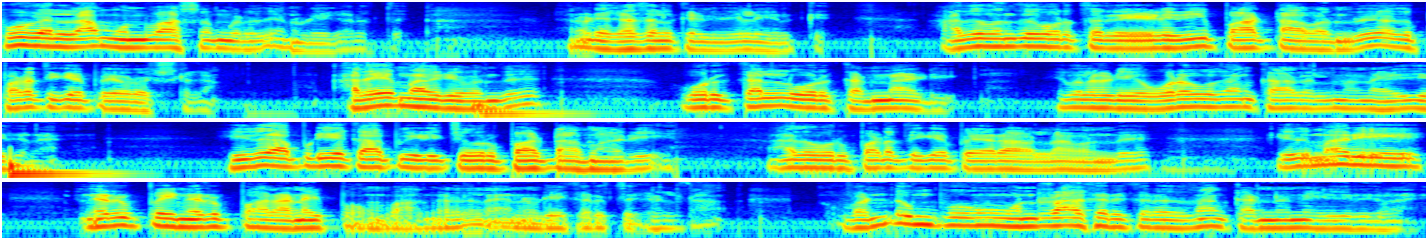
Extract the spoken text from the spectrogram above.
பூவெல்லாம் உன்வாசம்ங்கிறது என்னுடைய கருத்து. என்னுடைய கசல் கவிதையில் இருக்குது அது வந்து ஒருத்தர் எழுதி பாட்டாக வந்து அது படத்துக்கே பெயர் வச்சுருக்கான். அதே மாதிரி வந்து ஒரு கல் ஒரு கண்ணாடி. இவர்களுடைய உறவு தான் காதல்னு நான் எழுதியிருக்கிறேன். இது அப்படியே காப்பி அடித்து ஒரு பாட்டாக மாதிரி அது ஒரு படத்துக்கே பெயராகலாம் வந்து இது மாதிரி நெருப்பை நெருப்பால் அணைப்போம் வாங்கிறதுலாம் என்னுடைய கருத்துக்கள் தான். வண்டும் பூவும் ஒன்றாக இருக்கிறது தான் கண்ணுன்னு எழுதியிருக்கிறேன்.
